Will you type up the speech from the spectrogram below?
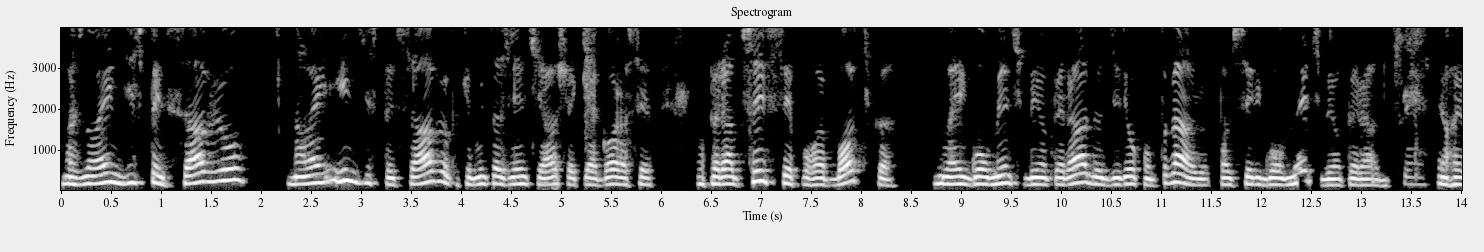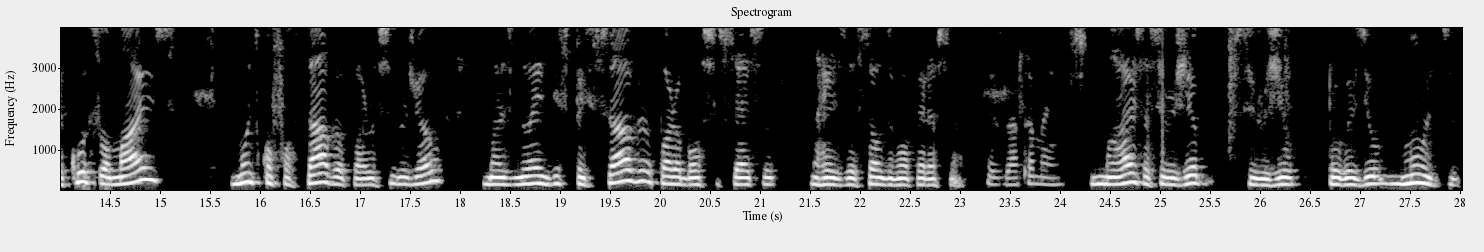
mas não é indispensável não é indispensável, porque muita gente acha que agora ser operado sem ser por robótica não é igualmente bem operado, eu diria o contrário, pode ser igualmente bem operado. Sim. É um recurso a mais, muito confortável para o cirurgião, mas não é indispensável para o bom sucesso na realização de uma operação. Exatamente. Mas a cirurgia, cirurgia progrediu muito.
